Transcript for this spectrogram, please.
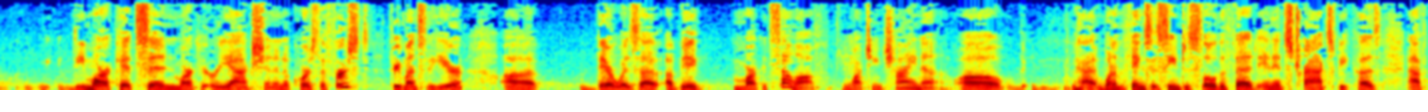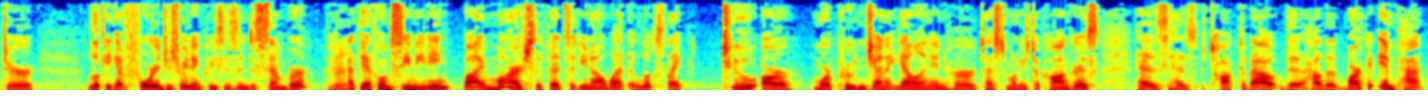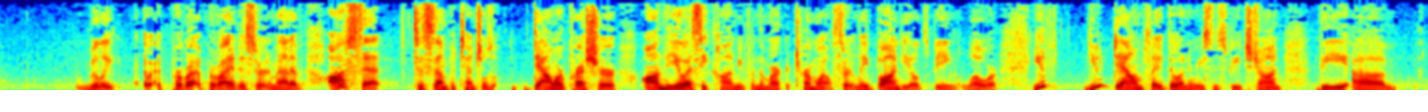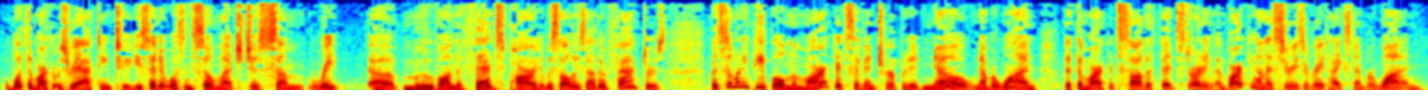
the markets and market reaction, and of course, the first three months of the year, uh, there was a, a big market sell-off. Yeah. Watching China, uh, one of the things that seemed to slow the Fed in its tracks because after looking at four interest rate increases in December Right. at the FOMC meeting, by March the Fed said, you know what, it looks like two are more prudent. Janet Yellen, in her testimonies to Congress, has has talked about the, how the market impact really uh, provided a certain amount of offset to some potential downward pressure on the U.S. economy from the market turmoil. Certainly, bond yields being lower. You've you downplayed, though, in a recent speech, John, the um, what the market was reacting to. You said it wasn't so much just some rate uh, move on the Fed's part; it was all these other factors. But so many people in the markets have interpreted no. Number one, that the markets saw the Fed starting embarking on a series of rate hikes. Number one,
